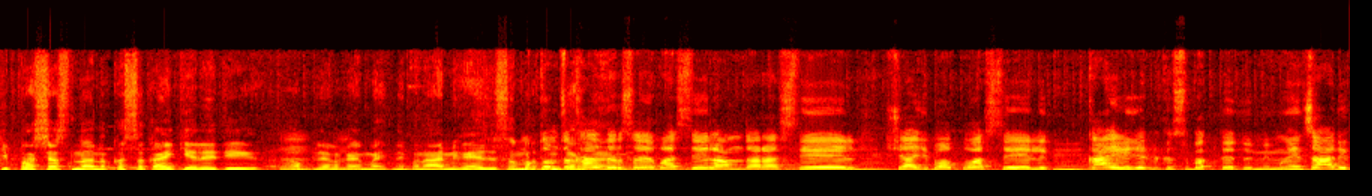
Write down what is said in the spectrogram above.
ही प्रशासनानं कसं काय केलंय ती आपल्याला काय माहीत नाही पण आम्ही काय ह्याचं मग समर्थन तुमचं खासदार साहेब असेल आमदार असेल शहाजी बापू असेल काय ह्याच्याकडे कसं बघताय तुम्ही? मग यांचा नाही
